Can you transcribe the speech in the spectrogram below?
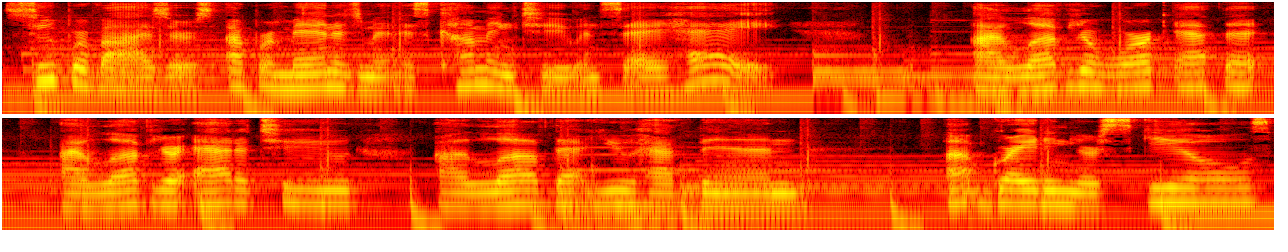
supervisors, upper management is coming to and say, "Hey, I love your work ethic. I love your attitude. I love that you have been upgrading your skills.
